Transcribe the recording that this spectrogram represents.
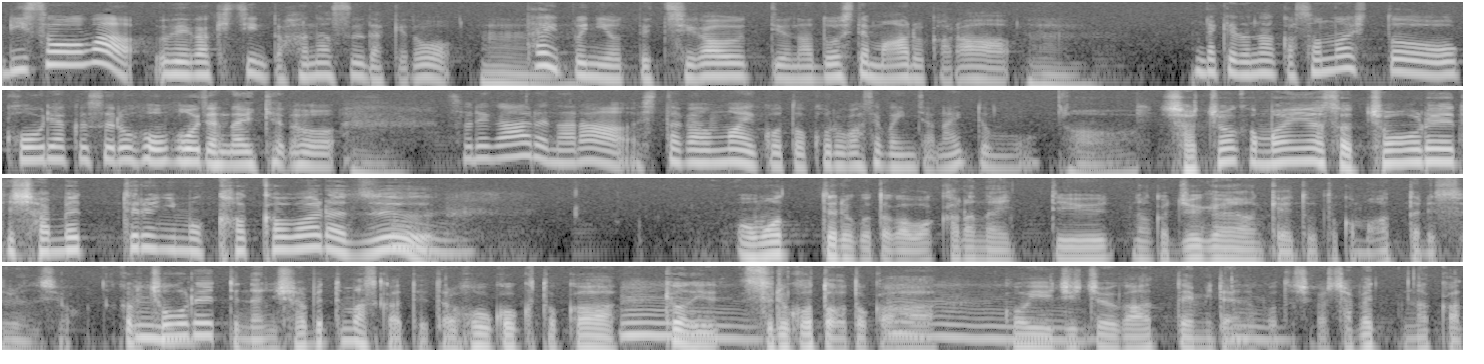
理想は上がきちんと話すだけどうん。タイプによって違うっていうのはどうしてもあるからうん。だけどなんかその人を攻略する方法じゃないけどうん。それがあるなら下がうまいこと転がせばいいんじゃないって思う。社長が毎朝朝礼で喋ってるにもかかわらず、うん思ってることがわからないっていうなんか従業員アンケートとかもあったりするんですよ。だから朝礼って何喋ってますかって言ったら報告とか、今日することとか、こういう受注があってみたいなことしか喋ってなかっ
